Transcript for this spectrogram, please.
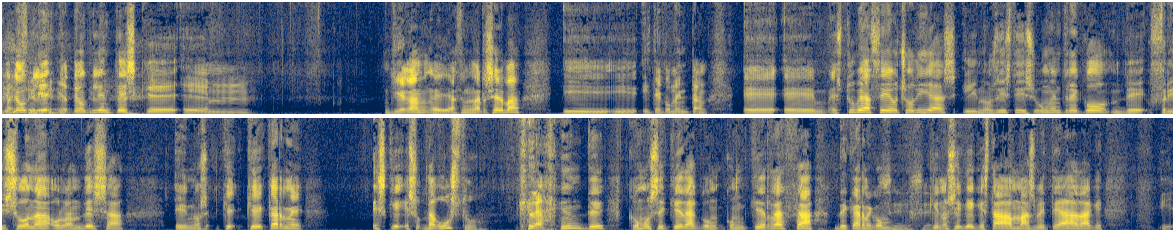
yo, tengo cli- yo tengo clientes que em, llegan, eh, hacen una reserva y, y- y te comentan, eh, em, estuve hace ocho días y nos disteis un entrecó de frisona holandesa, eh, no sé, ¿qué, qué carne? Es que eso da gusto. Que la gente, cómo se queda con, con qué raza de carne, con Sí, sí. que no sé qué, que estaba más veteada, que... Y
